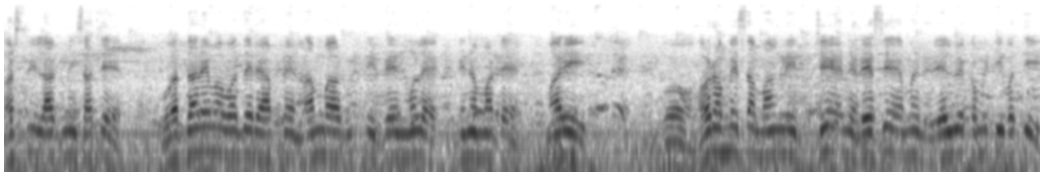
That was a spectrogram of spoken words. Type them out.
હર્ષની લાગણી સાથે વધારેમાં વધારે આપણે લાંબા રૂટની ટ્રેન મળે એના માટે મારી હર હંમેશા માંગણી છે અને રહેશે. અમે રેલવે કમિટી વતી.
